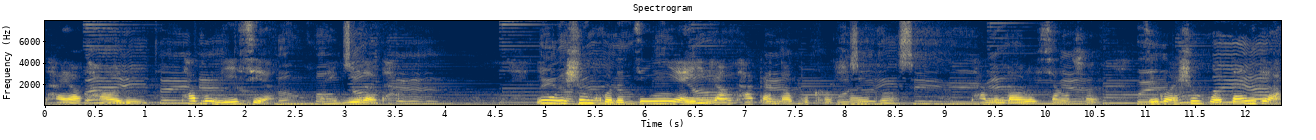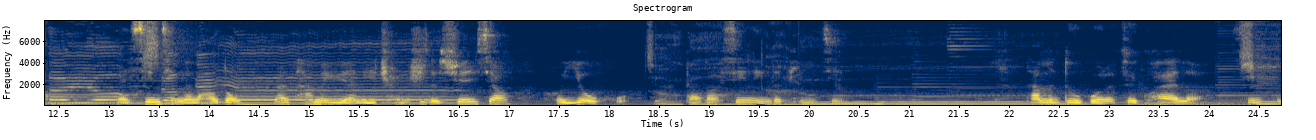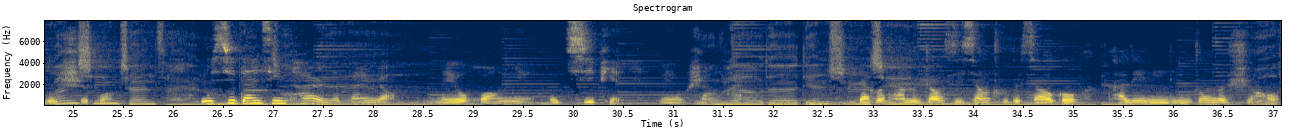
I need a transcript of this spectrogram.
他要逃离，他不理解，但依了他，因为生活的经验已让他感到不可分割。他们到了乡村，尽管生活单调，但辛勤的劳动让他们远离城市的喧嚣。和诱惑，找到心灵的平静。他们度过了最快乐、幸福的时光，无需担心他人的干扰，没有谎言和欺骗，没有伤害。在和他们朝夕相处的小狗卡列尼临终的时候，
